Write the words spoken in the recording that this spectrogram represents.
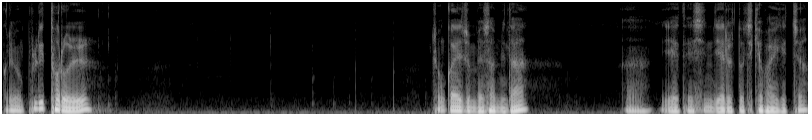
그러면 플리토를 종가에 좀 매수합니다. 아, 얘 대신 얘를 또 지켜봐야겠죠.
